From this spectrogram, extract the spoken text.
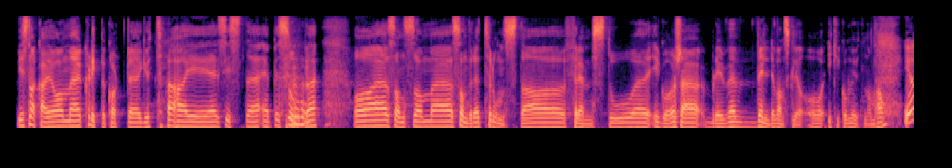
Vi snakka jo om klippekortgutta i siste episode. Og eh, sånn som eh, Sondre Tronstad fremsto eh, i går, så blir det veldig vanskelig å ikke komme utenom ham. Ja,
